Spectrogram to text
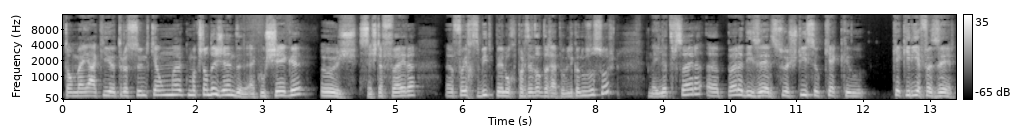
também há aqui outro assunto que é uma, uma questão de agenda. É que o Chega, hoje, sexta-feira, eh, foi recebido pelo representante da República nos Açores, na Ilha Terceira, eh, para dizer sua justiça o que é que, o que, é que iria fazer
